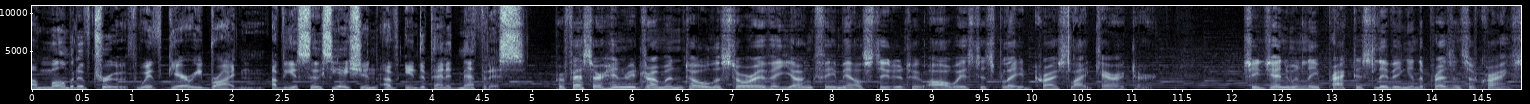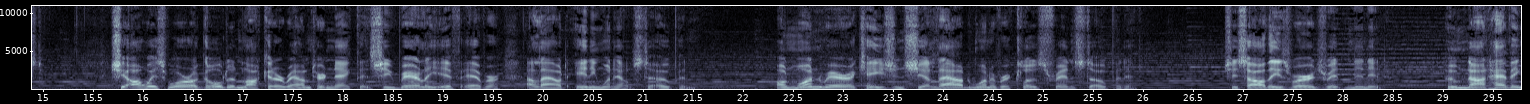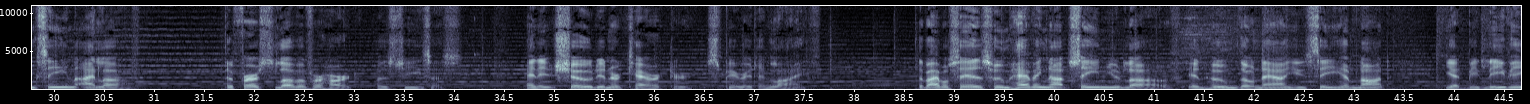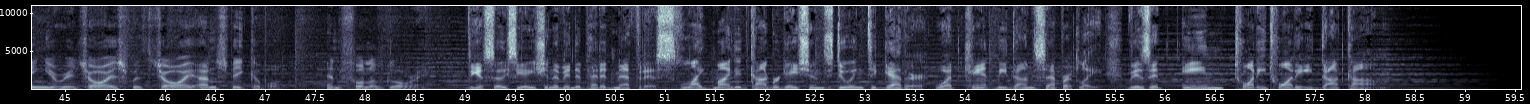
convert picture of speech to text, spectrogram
A Moment of Truth with Gary Bryden of the Association of Independent Methodists. Professor Henry Drummond told the story of a young female student who always displayed Christ like character. She genuinely practiced living in the presence of Christ. She always wore a golden locket around her neck that she rarely, if ever, allowed anyone else to open. On one rare occasion, she allowed one of her close friends to open it. She saw these words written in it Whom not having seen, I love. The first love of her heart was Jesus, and it showed in her character, spirit, and life. The Bible says, Whom having not seen you love, in whom though now you see him not, yet believing you rejoice with joy unspeakable and full of glory. The Association of Independent Methodists, like minded congregations doing together what can't be done separately. Visit aim2020.com.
